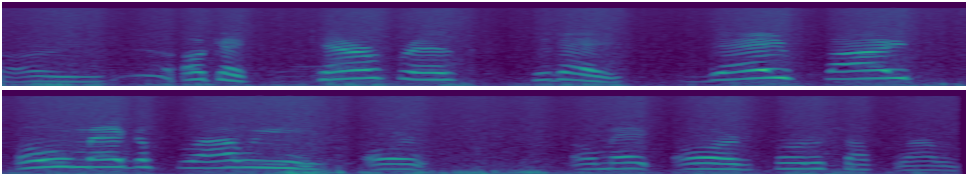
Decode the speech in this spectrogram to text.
Sorry. Okay, Chara Frisk today. They fight Omega Flowey or Omega or Photoshop Flowey.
